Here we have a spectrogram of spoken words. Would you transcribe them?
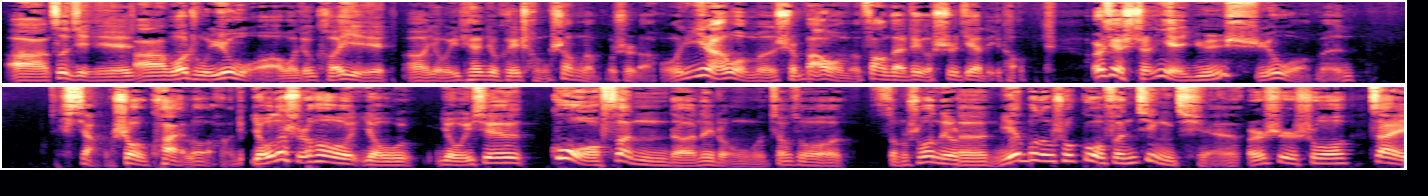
啊自己啊我主于我，我就可以呃有一天就可以成圣了，不是的，我依然我们神把我们放在这个世界里头，而且神也允许我们。享受快乐哈，有的时候有有一些过分的那种叫做怎么说呢？呃，你也不能说过分敬虔，而是说在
